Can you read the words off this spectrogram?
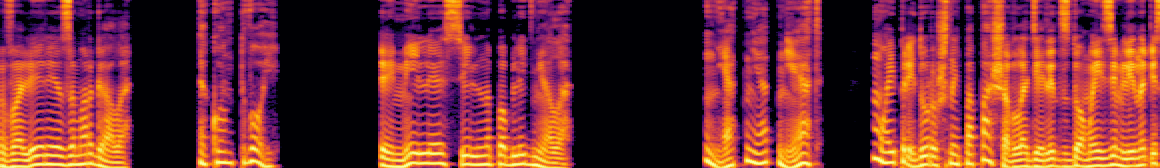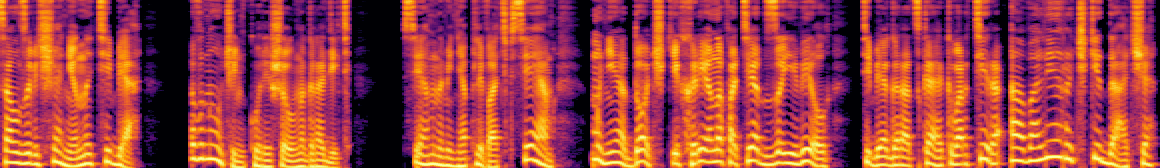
Валерия заморгала. «Так он твой». Эмилия сильно побледнела. «Нет, нет, нет. Мой придурочный папаша, владелец дома и земли, написал завещание на тебя. Внученьку решил наградить. Всем на меня плевать, всем. Мне, дочки, хренов отец заявил. Тебе городская квартира, а Валерочке дача.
